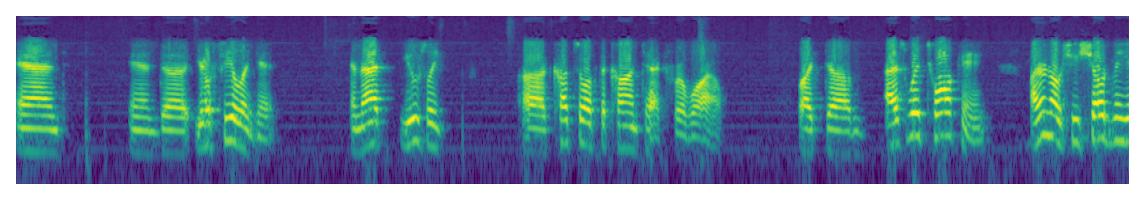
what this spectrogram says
and and uh, you're feeling it, and that usually uh, cuts off the contact for a while. But um, as we're talking, I don't know. She showed me.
